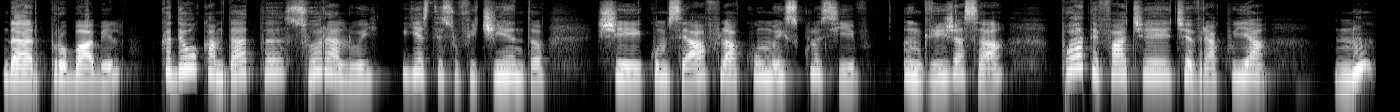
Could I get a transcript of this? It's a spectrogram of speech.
dar probabil că deocamdată sora lui este suficientă și, cum se află acum exclusiv în grija sa, poate face ce vrea cu ea. Nu,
